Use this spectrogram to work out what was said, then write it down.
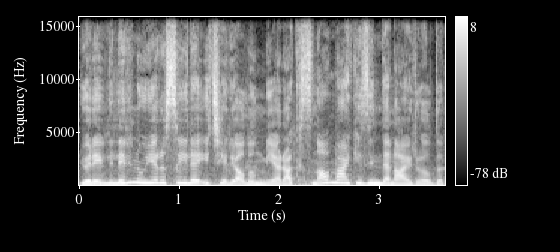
Görevlilerin uyarısıyla içeri alınmayarak sınav merkezinden ayrıldı.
